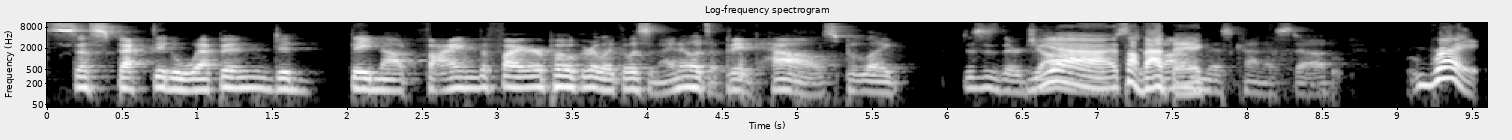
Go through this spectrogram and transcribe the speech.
suspected weapon did they not find the fire poker? Like, listen, I know it's a big house, but like, this is their job. Yeah, it's not that big. This kind of stuff. Right.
